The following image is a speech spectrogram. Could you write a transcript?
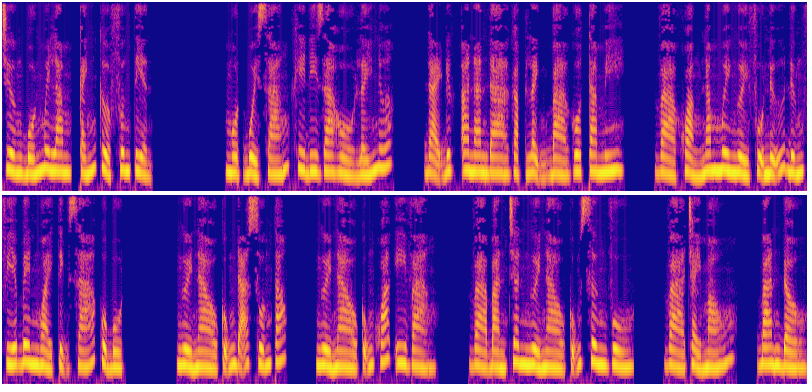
chương 45, cánh cửa phương tiện. Một buổi sáng khi đi ra hồ lấy nước, Đại Đức Ananda gặp lệnh bà Gotami, và khoảng 50 người phụ nữ đứng phía bên ngoài tịnh xá của bột. Người nào cũng đã xuống tóc, người nào cũng khoác y vàng, và bàn chân người nào cũng sưng vù, và chảy máu. Ban đầu,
